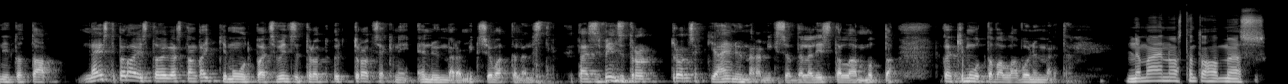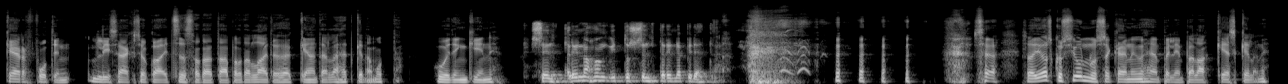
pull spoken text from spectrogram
Niin tota, näistä pelaajista oikeastaan kaikki muut, paitsi Vincent Trocek, niin en ymmärrä, miksi ovat tällä listalla. Tai siis Vincent Trocekia en ymmärrä, miksi on tällä listalla, mutta kaikki muut tavallaan voin ymmärtää. No mä en nostan tuohon myös Kerfootin lisäksi, joka itse asiassa taitaa pelata laitehyökkäjänä tällä hetkellä, mutta kuitenkin. Sentterinä hankittu, sentterinä pidetään. se, se on joskus junnussa käynyt yhden pelin pelaa keskellä, niin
